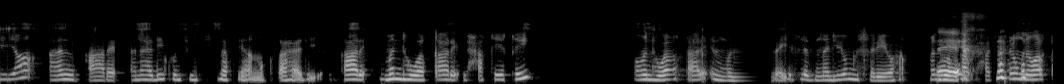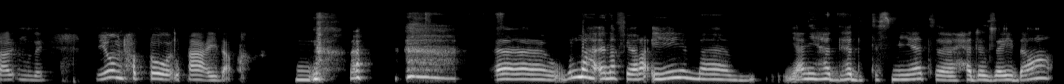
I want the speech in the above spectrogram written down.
هي عن القارئ أنا هذه كنت نستنى فيها النقطة هذه. القارئ من هو القارئ الحقيقي؟ ومن هو القارئ المزيف؟ لازمنا اليوم نفريوها. من هو إيه. القارئ الحقيقي ومن هو القارئ المزيف؟ اليوم نحطوا القاعدة. أه والله أنا في رأيي ما يعني هاد هاد التسميات حاجة زايدة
